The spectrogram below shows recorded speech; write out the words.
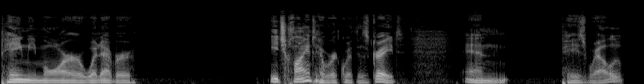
paying me more or whatever. Each client I work with is great and pays well.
